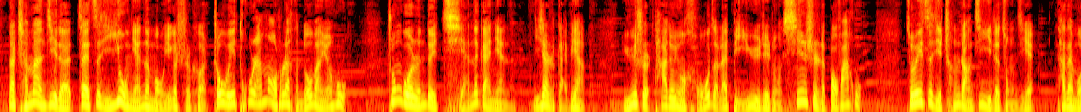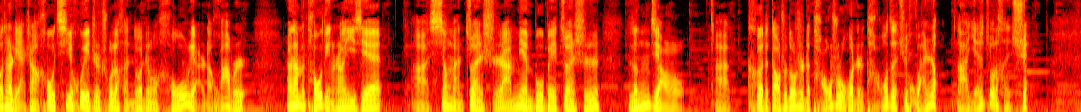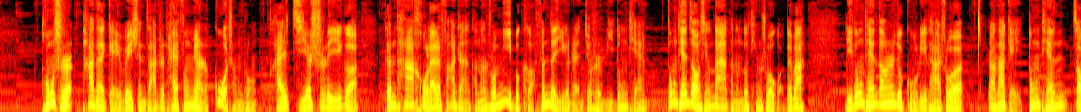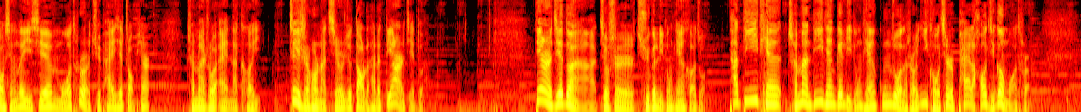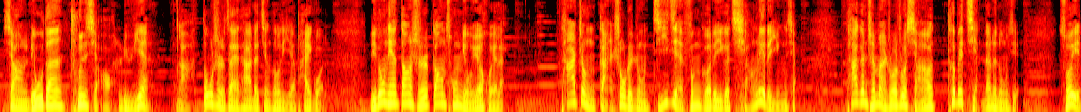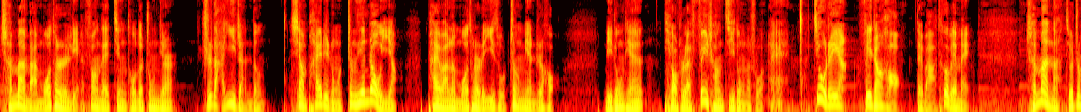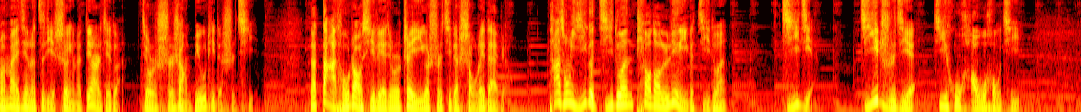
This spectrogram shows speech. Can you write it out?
那陈曼记得，在自己幼年的某一个时刻，周围突然冒出来很多万元户，中国人对钱的概念呢，一下就改变了。于是他就用猴子来比喻这种新式的暴发户，作为自己成长记忆的总结，他在模特脸上后期绘制出了很多这种猴脸的花纹，让他们头顶上一些啊镶满钻石啊，面部被钻石棱角啊刻的到处都是的桃树或者桃子去环绕啊，也是做的很炫。同时，他在给《Vision》杂志拍封面的过程中，还结识了一个跟他后来的发展可能说密不可分的一个人，就是李东田。东田造型大家可能都听说过，对吧？李东田当时就鼓励他说，让他给东田造型的一些模特去拍一些照片。陈曼说：“哎，那可以。”这时候呢，其实就到了他的第二阶段。第二阶段啊，就是去跟李东田合作。他第一天，陈曼第一天给李东田工作的时候，一口气拍了好几个模特，像刘丹、春晓、吕燕。啊，都是在他的镜头底下拍过的。李东田当时刚从纽约回来，他正感受着这种极简风格的一个强烈的影响。他跟陈曼说：“说想要特别简单的东西。”所以陈曼把模特的脸放在镜头的中间，只打一盏灯，像拍这种证件照一样。拍完了模特的一组正面之后，李东田跳出来非常激动地说：“哎，就这样，非常好，对吧？特别美。”陈曼呢，就这么迈进了自己摄影的第二阶段，就是时尚 beauty 的时期。那大头照系列就是这一个时期的首类代表，他从一个极端跳到了另一个极端，极简、极直接，几乎毫无后期，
